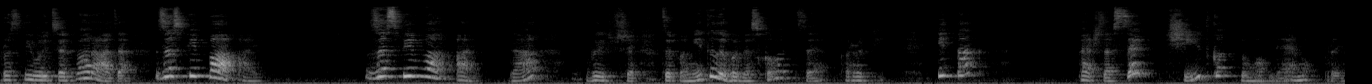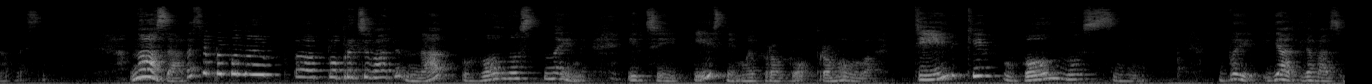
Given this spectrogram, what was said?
проспівується два рази. Заспівай. Заспівай. Так? Ви вже це помітили, обов'язково це робіть. І так, перш за все, чітко вимовляємо приголосні. Ну а зараз я пропоную попрацювати над голосними. І в цій пісні ми промовимо тільки голосні. Ви, я для вас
